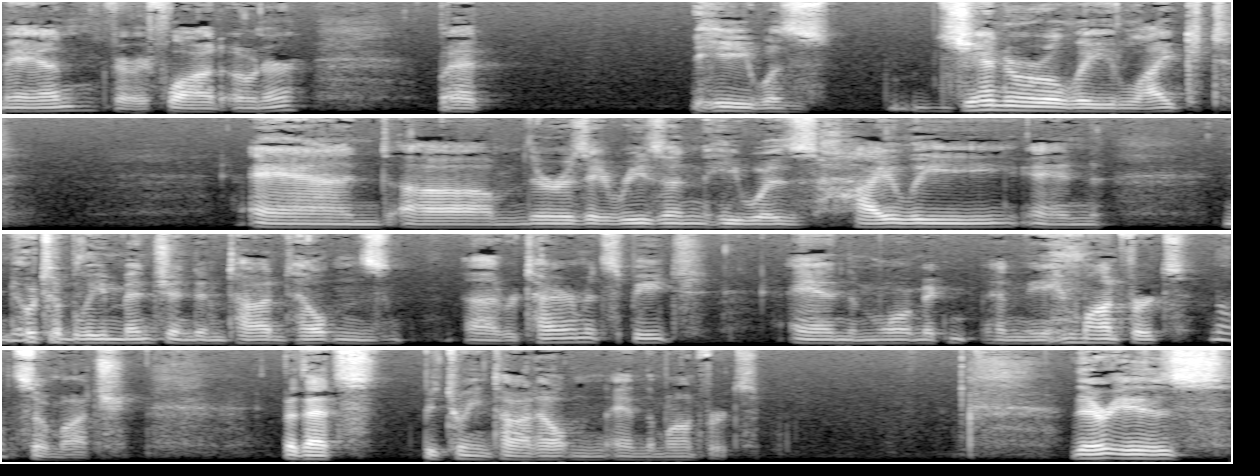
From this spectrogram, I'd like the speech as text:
man, very flawed owner, but he was generally liked, and um, there is a reason he was highly and notably mentioned in Todd Helton's uh, retirement speech, and the more and the Monforts not so much, but that's between Todd Helton and the Monforts. There is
